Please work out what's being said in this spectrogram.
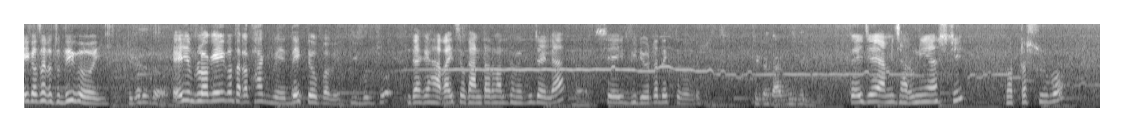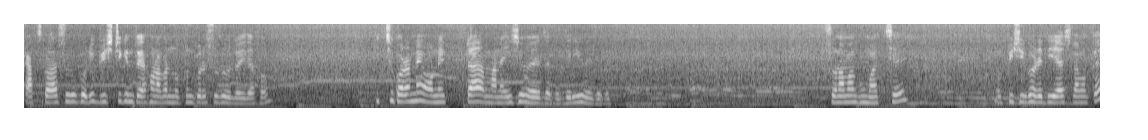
এই কথাটা তো দিবই। ঠিক আছে তো? এই ব্লগে এই কথাটা থাকবে দেখতেও পাবে। কি বলছো? যাকে হারাইছো গানটার মাধ্যমে বুঝাইলা হ্যাঁ। সেই ভিডিওটা দেখতে পাবে। ঠিক আছে আমি দেখব। তো এই যে আমি ঝাড়ু নিয়ে আসছি ঘরটা শুরু কাজ করা শুরু করি বৃষ্টি কিন্তু এখন আবার নতুন করে শুরু হলো এই দেখো। কিচ্ছু করার নেই অনেকটা মানে ইসে হয়ে যাবে দেরি হয়ে যাবে। সোনামা ঘুমাচ্ছে ও পিসির ঘরে দিয়ে আসলাম ওকে।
